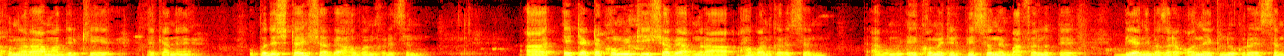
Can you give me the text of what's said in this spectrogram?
আপনারা আমাদেরকে এখানে উপদেষ্টা হিসাবে আহ্বান করেছেন। এটা একটা কমিটি হিসাবে আপনারা আহ্বান করেছেন এবং এই কমিটির পিছনে বাফেলোতে বিয়ানীবাজারে অনেক লোক রয়েছেন।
